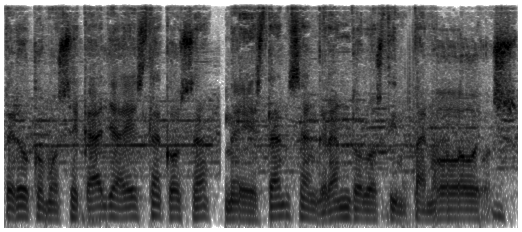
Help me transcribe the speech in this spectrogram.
pero como se calla esta cosa, me están sangrando los tímpanos.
